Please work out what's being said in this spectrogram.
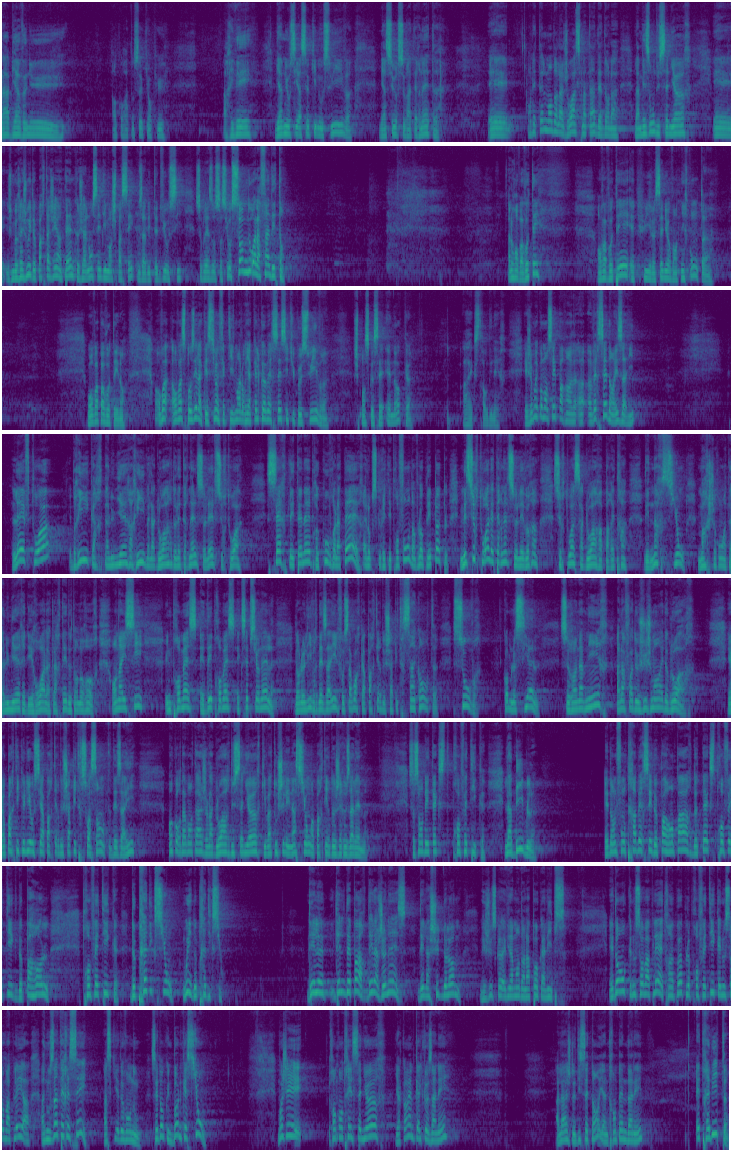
Voilà, bienvenue encore à tous ceux qui ont pu arriver. Bienvenue aussi à ceux qui nous suivent, bien sûr sur Internet. Et on est tellement dans la joie ce matin d'être dans la, maison du Seigneur. Et je me réjouis de partager un thème que j'ai annoncé dimanche passé, que vous avez peut-être vu aussi sur les réseaux sociaux. Sommes-nous à la fin des temps? Alors on va voter. On va voter et puis le Seigneur va en tenir compte. Ou on va pas voter, non. On va, on va se poser la question, effectivement. Alors il y a quelques versets, si tu peux suivre. Je pense que c'est Enoch. Ah, extraordinaire. Et j'aimerais commencer par un, un- un verset dans Ésaïe. Lève-toi, brille, car ta lumière arrive et la gloire de l'Éternel se lève sur toi. Certes, les ténèbres couvrent la terre et l'obscurité profonde enveloppe les peuples, mais sur toi l'Éternel se lèvera, sur toi sa gloire apparaîtra. Des nations marcheront à ta lumière et des rois la clarté de ton aurore. On a ici une promesse et des promesses exceptionnelles. Dans le livre d'Ésaïe, il faut savoir qu'à partir du chapitre 50 s'ouvre comme le ciel sur un avenir à la fois de jugement et de gloire. Et en particulier aussi à partir du chapitre 60 d'Ésaïe, encore davantage la gloire du Seigneur qui va toucher les nations à partir de Jérusalem. Ce sont des textes prophétiques. La Bible est dans le fond traversée de part en part de textes prophétiques, de paroles prophétiques, de prédictions, oui, de prédictions. Dès le, dès le départ, dès la Genèse, dès la chute de l'homme, mais jusqu'à évidemment dans l'Apocalypse. Et donc, nous sommes appelés à être un peuple prophétique et nous sommes appelés à, à nous intéresser à ce qui est devant nous. C'est donc une bonne question. Moi, j'ai rencontré le Seigneur il y a quand même quelques années, à l'âge de 17 ans, il y a une trentaine d'années. Et très vite,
